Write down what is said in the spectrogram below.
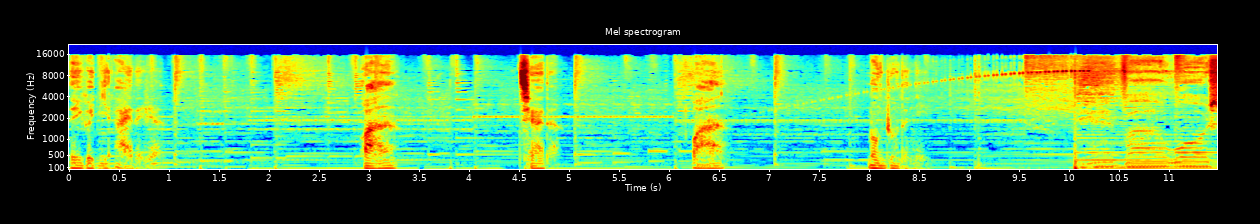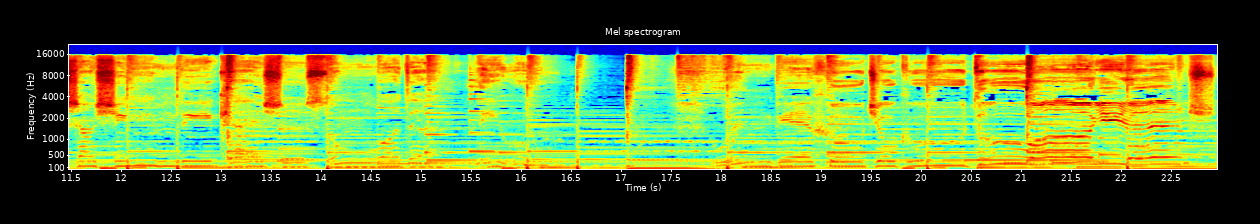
那个你爱的人。晚安，亲爱的。晚安，梦中的你。别把我伤心离开始送我。的礼物，吻别后就孤独，我一人输。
